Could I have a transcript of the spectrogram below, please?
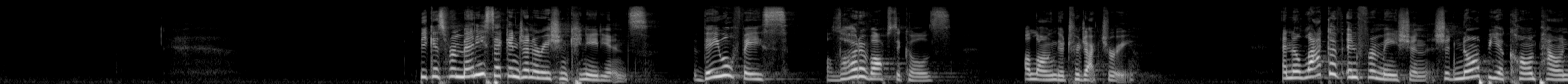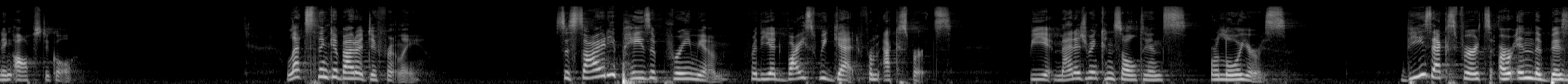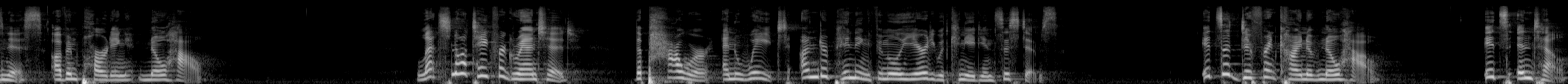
Because for many second generation Canadians, they will face a lot of obstacles along their trajectory. And a lack of information should not be a compounding obstacle. Let's think about it differently. Society pays a premium for the advice we get from experts be it management consultants or lawyers. These experts are in the business of imparting know how. Let's not take for granted the power and weight underpinning familiarity with Canadian systems. It's a different kind of know how. It's intel.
